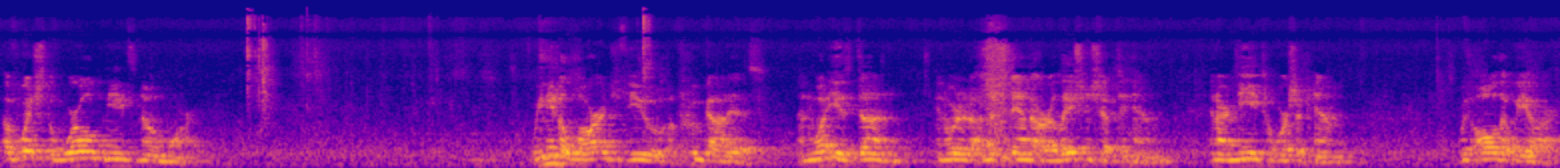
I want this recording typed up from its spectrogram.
of which the world needs no more. We need a large view of who God is and what He has done in order to understand our relationship to Him and our need to worship Him with all that we are.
